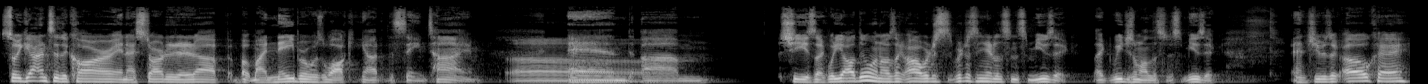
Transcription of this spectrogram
So we got into the car and I started it up, but my neighbor was walking out at the same time. Uh, And, um, she's like, "What are y'all doing?" I was like, "Oh, we're just we're just in here listening to some music. Like we just want to listen to some music." And she was like, "Oh, okay."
